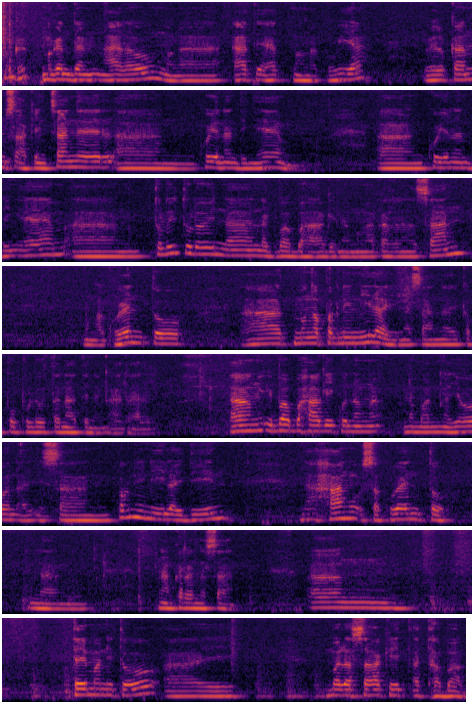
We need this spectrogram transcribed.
Mag- magandang araw mga ate at mga kuya. Welcome sa akin channel, ang Kuya Nanding M. Ang Kuya Nanding M, ang tuloy-tuloy na nagbabahagi ng mga karanasan, mga kwento, at mga pagninilay na sana'y kapupulutan natin ng aral. Ang ibabahagi ko na, naman ngayon ay isang pagninilay din na hango sa kwento ng ng karanasan. Ang tema nito ay malasakit at habag.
